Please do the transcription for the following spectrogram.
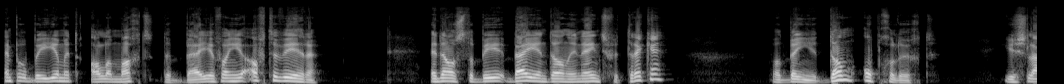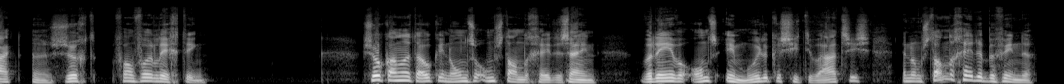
en probeer met alle macht de bijen van je af te weren. En als de bijen dan ineens vertrekken, wat ben je dan opgelucht? Je slaakt een zucht van verlichting. Zo kan het ook in onze omstandigheden zijn, waarin we ons in moeilijke situaties en omstandigheden bevinden.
